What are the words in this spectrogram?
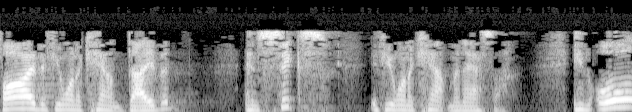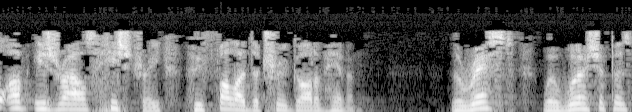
Five if you want to count David, and six if you want to count Manasseh. In all of Israel's history who followed the true God of heaven. The rest were worshippers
